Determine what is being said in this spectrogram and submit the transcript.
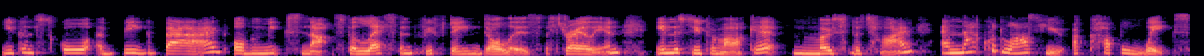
you can score a big bag of mixed nuts for less than $15 Australian in the supermarket most of the time. And that could last you a couple weeks.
